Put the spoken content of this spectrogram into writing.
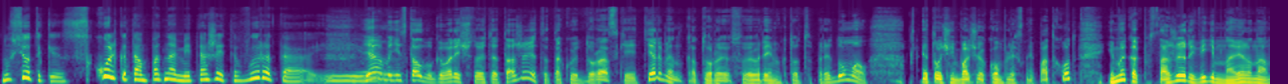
Но все таки сколько там под нами этажей-то вырыто? И... Я бы не стал бы говорить, что это этажи. Это такой дурацкий термин, который в свое время кто-то придумал. Это очень большой комплексный подход. И мы, как пассажиры, видим, наверное,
